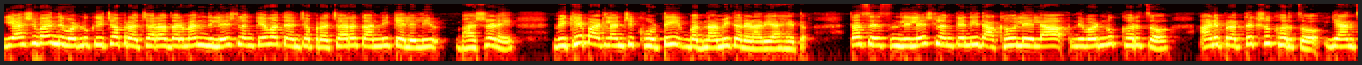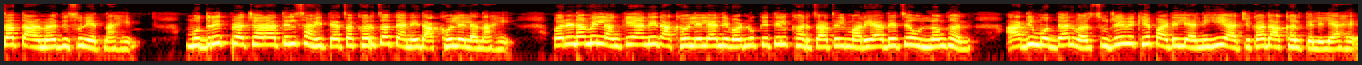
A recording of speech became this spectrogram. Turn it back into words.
याशिवाय निवडणुकीच्या प्रचारादरम्यान निलेश लंके व त्यांच्या प्रचारकांनी केलेली भाषणे विखे पाटलांची खोटी बदनामी करणारी आहेत. तसेच निलेश लंकेंनी दाखवलेला निवडणूक खर्च आणि प्रत्यक्ष खर्च यांचा ताळमेळ दिसून येत नाही. मुद्रित प्रचारातील साहित्याचा खर्च त्यांनी दाखवलेला नाही. परिणामी लंके यांनी दाखवलेल्या निवडणुकीतील खर्चातील मर्यादेचे उल्लंघन आदी मुद्द्यांवर सुजय विखे पाटील यांनी ही याचिका दाखल केलेली आहे.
